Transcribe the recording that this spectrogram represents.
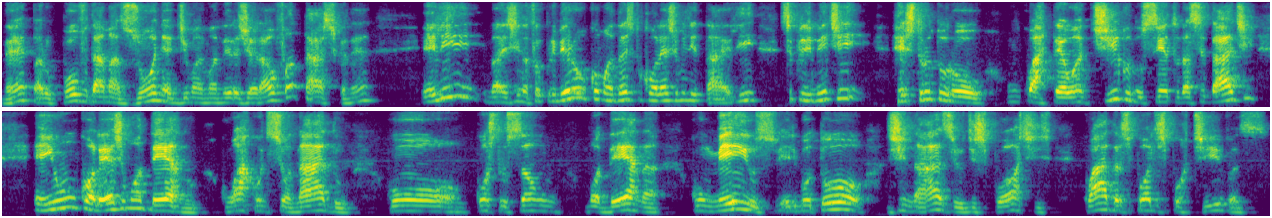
né? para o povo da Amazônia, de uma maneira geral, fantástica. Né? Ele, imagina, foi o primeiro comandante do Colégio Militar. Ele simplesmente reestruturou um quartel antigo no centro da cidade em um colégio moderno, com ar-condicionado, com construção moderna, com meios, ele botou ginásio de esportes, quadras poliesportivas.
